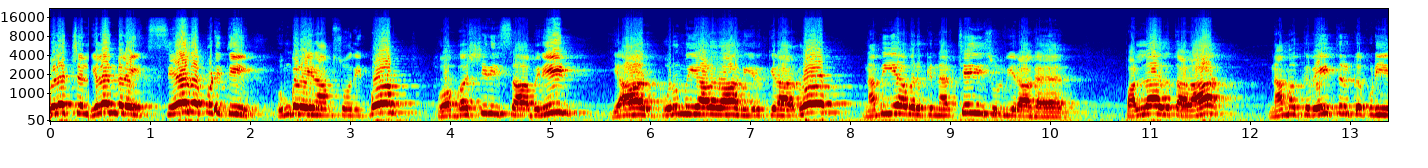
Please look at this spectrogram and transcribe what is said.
விளைச்சல் நிலங்களை சேதப்படுத்தி உங்களை நாம் சோதிப்போம். வ பஷிரி சாபிரின் யார் பொறுமையாளராக இருக்கிறார்களோ நபிய அவருக்கு நற்செய்தி சொல்வீராக. பல்லாது தாளா நமக்கு வைத்திருக்கக்கூடிய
